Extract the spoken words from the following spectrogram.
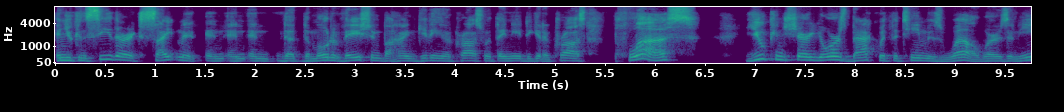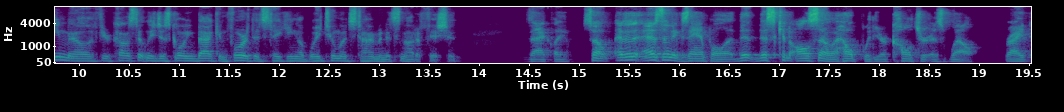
and you can see their excitement and and and the the motivation behind getting across what they need to get across. Plus you can share yours back with the team as well. Whereas an email, if you're constantly just going back and forth, it's taking up way too much time and it's not efficient. Exactly. So, as, as an example, th- this can also help with your culture as well right?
